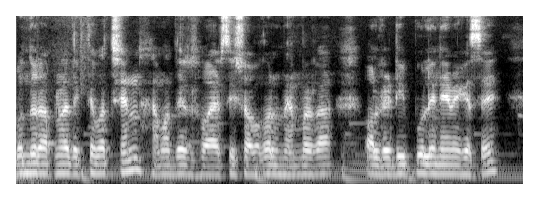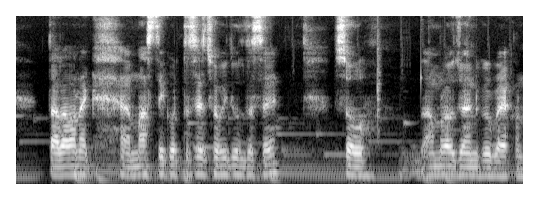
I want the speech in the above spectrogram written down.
বন্ধুরা, আপনারা দেখতে পাচ্ছেন, আমাদের ওয়াইআরসি সকল মেম্বাররা অলরেডি পুলে নেমে গেছে। তারা অনেক মাস্তি করতেছে, ছবি তুলতেছে। সো আমরাও জয়েন করব এখন।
